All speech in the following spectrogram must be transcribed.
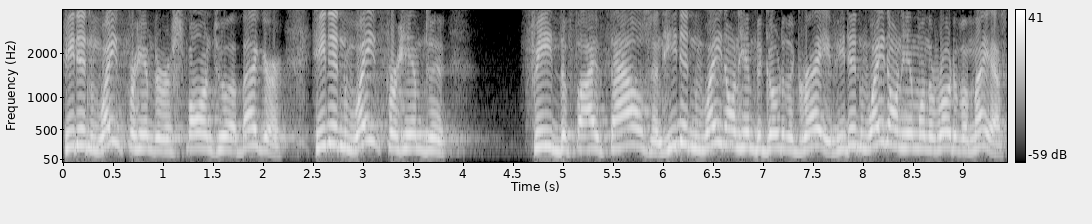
He didn't wait for him to respond to a beggar. He didn't wait for him to feed the 5,000. He didn't wait on him to go to the grave. He didn't wait on him on the road of Emmaus.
